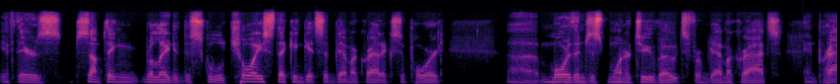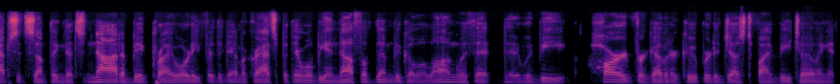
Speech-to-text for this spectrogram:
if there's something related to school choice that can get some Democratic support, uh, more than just one or two votes from Democrats. And perhaps it's something that's not a big priority for the Democrats, but there will be enough of them to go along with it that it would be hard for Governor Cooper to justify vetoing it.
